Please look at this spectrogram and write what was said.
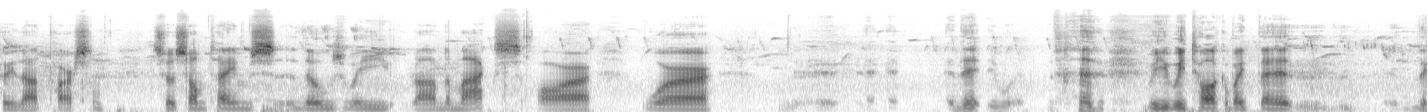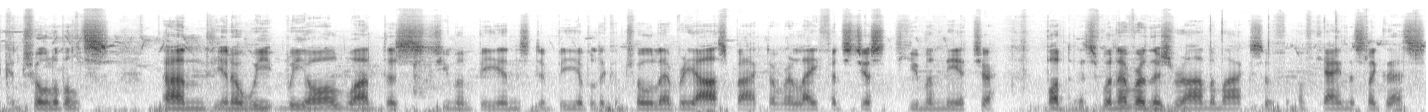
to that person. So sometimes those wee random acts are where the, we, we talk about the the controllables. And you know we, we all want as human beings to be able to control every aspect of our life. It's just human nature. But it's whenever there's random acts of, of kindness like this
